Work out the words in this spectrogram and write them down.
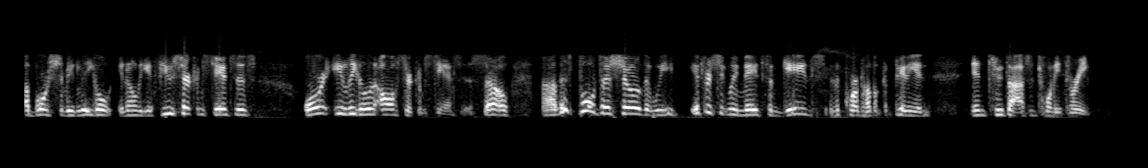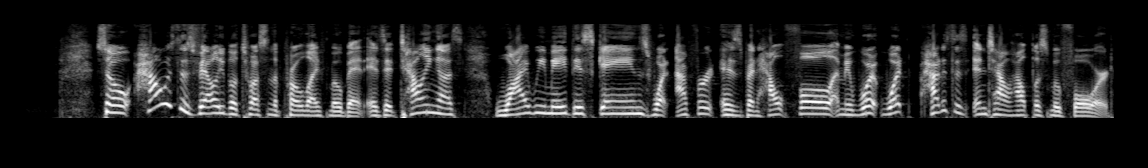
abortion should be legal in only a few circumstances or illegal in all circumstances. So uh, this poll does show that we interestingly made some gains in the core public opinion in 2023. So, how is this valuable to us in the pro life movement? Is it telling us why we made these gains? What effort has been helpful? I mean, what what? How does this intel help us move forward?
